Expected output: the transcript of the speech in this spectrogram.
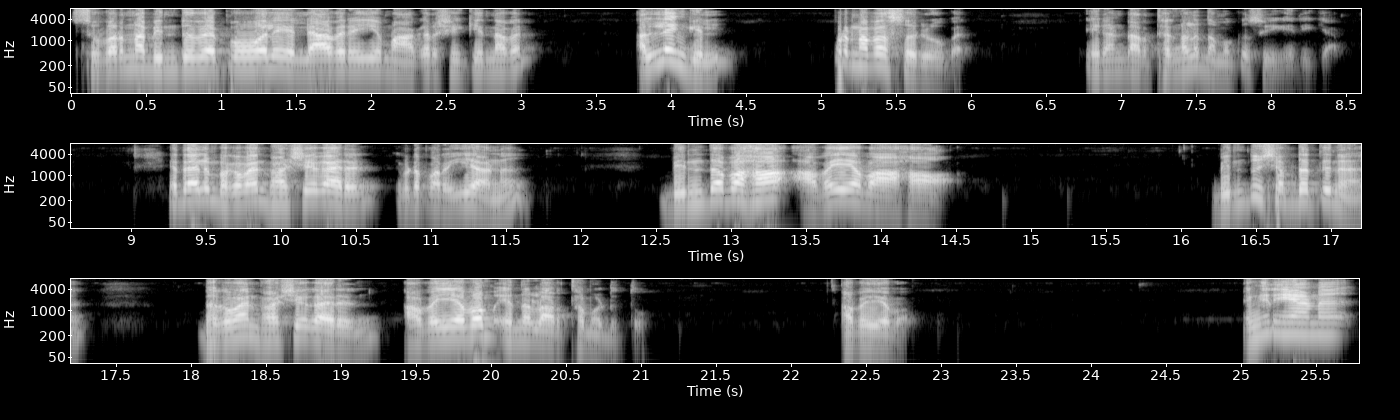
സുവർണ ബിന്ദുവെ പോലെ എല്ലാവരെയും ആകർഷിക്കുന്നവൻ അല്ലെങ്കിൽ പ്രണവസ്വരൂപൻ. ഈ രണ്ടർത്ഥങ്ങൾ നമുക്ക് സ്വീകരിക്കാം. ഏതായാലും ഭഗവാൻ ഭാഷ്യകാരൻ ഇവിടെ പറയുകയാണ് ബിന്ദവഹ അവയവാഹ ബിന്ദു ശബ്ദത്തിന് ഭഗവാൻ ഭാഷ്യകാരൻ അവയവം എന്നുള്ള അർത്ഥമെടുത്തു. അവയവം. എങ്ങനെയാണ്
